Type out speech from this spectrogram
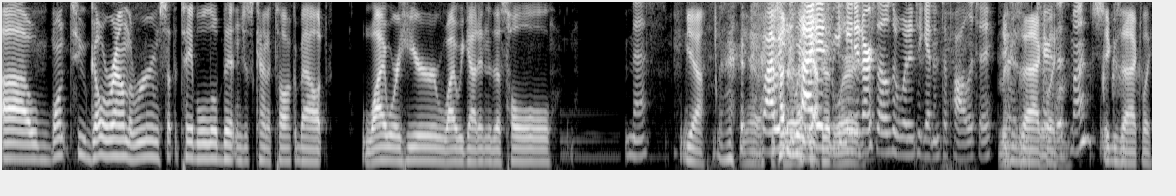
uh, want to go around the room, set the table a little bit, and just kind of talk about why we're here, why we got into this whole. Mess. Yeah. Yeah. Why we do we- decided we word. hated ourselves and wanted to get into politics. Exactly. Care this much. exactly.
